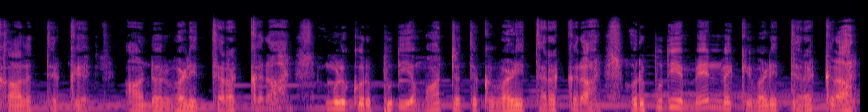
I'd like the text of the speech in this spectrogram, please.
காலத்திற்கு ஆண்டவர் வழி திறக்கிறார். உங்களுக்கு ஒரு புதிய மாற்றத்துக்கு வழி திறக்கிறார். ஒரு புதிய மேன்மைக்கு வழி திறக்கிறார்.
